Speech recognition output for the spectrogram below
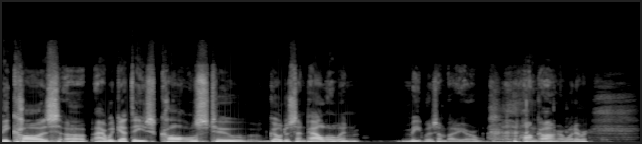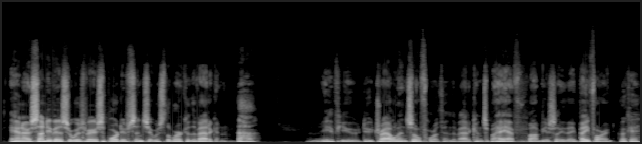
because uh, I would get these calls to go to San Paulo and meet with somebody or Hong Kong or whatever. And our Sunday visitor was very supportive since it was the work of the Vatican. Uh-huh. If you do travel and so forth in the Vatican's behalf, obviously they pay for it. Okay.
